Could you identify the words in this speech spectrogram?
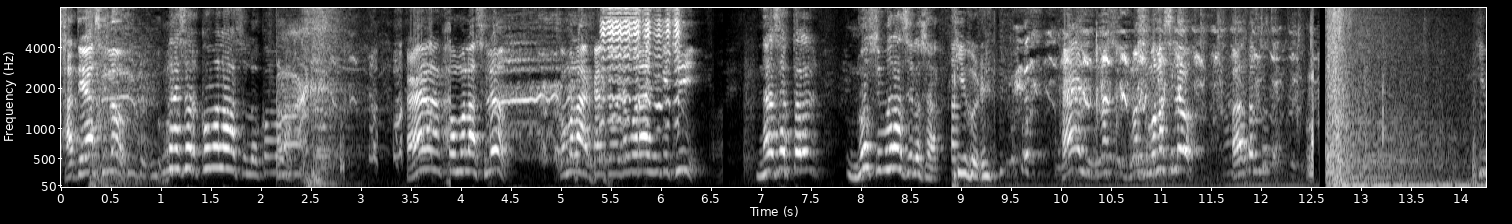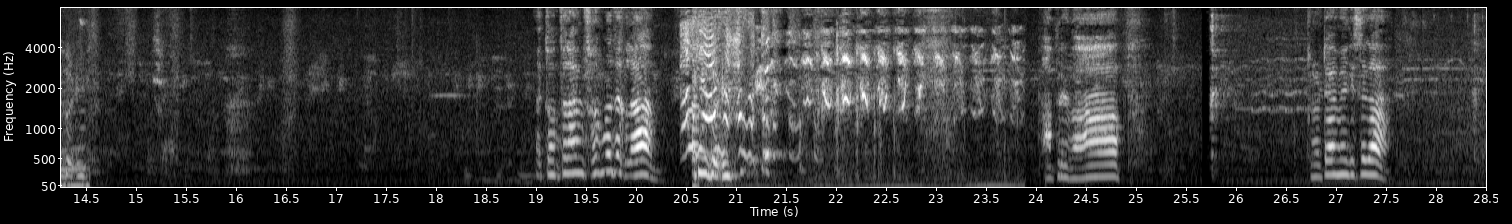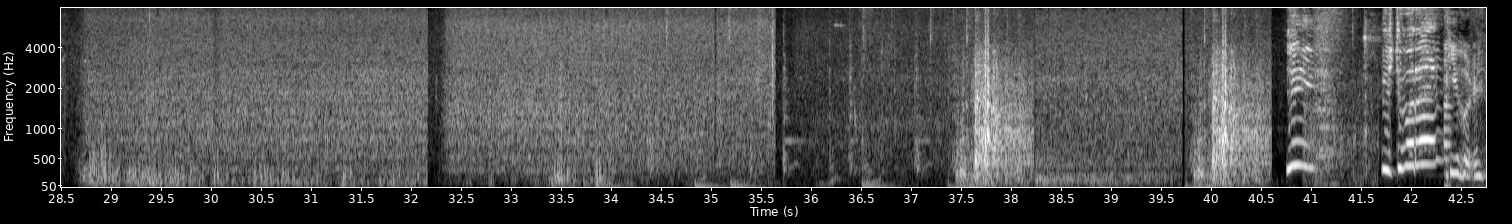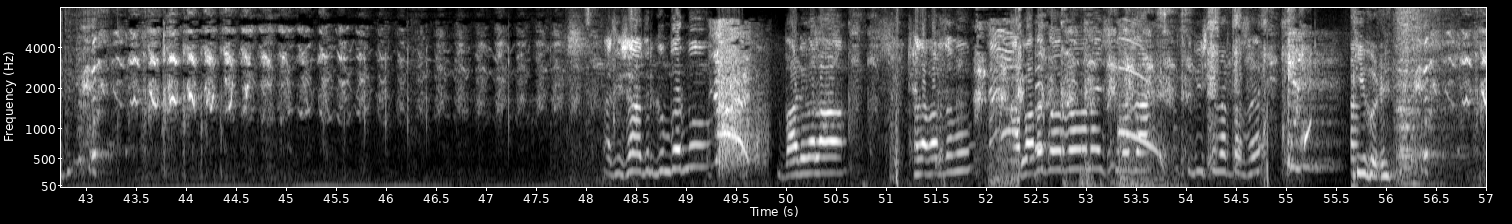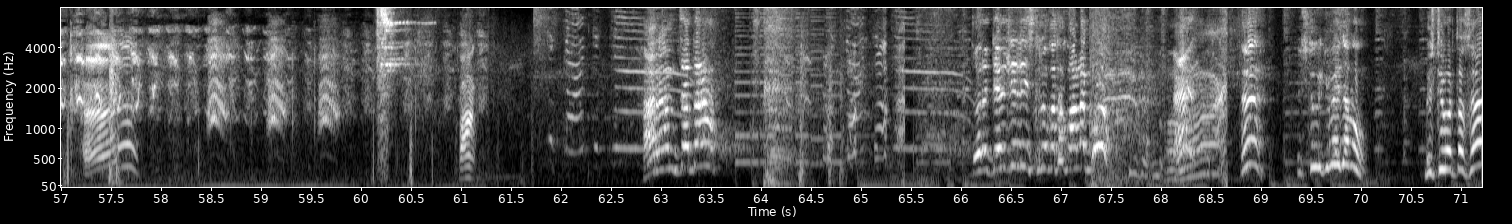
সাদিয়া ছিল না স্যার কমলা ছিল কমলা। হ্যাঁ কমলা ছিল কমলা কালকে ওটা আসি গেছি না স্যার তাহলে নসিমানা ছিল স্যার। হ্যাঁ নসিমনা ছিল হ্যাঁ, তাহলে তো- তখন তাহলে আমি স্বপ্ন দেখলাম। বাপরে বাপ। তোর টাইম গেছে গা। বৃষ্টি পরে? আজকে সারাদিন ঘুম পারব? বাড়িওয়ালা খেলা পার যাব? আবারও করব না স্কুলে যা বৃষ্টি পড়তেছে। হারাম দাদা তোর ডেলি ডেলি স্কুলের কথা কল লাগবো? হ্যাঁ? হ্যাঁ স্কুলে কীভাবে যাব? বৃষ্টি পড়তেছে?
